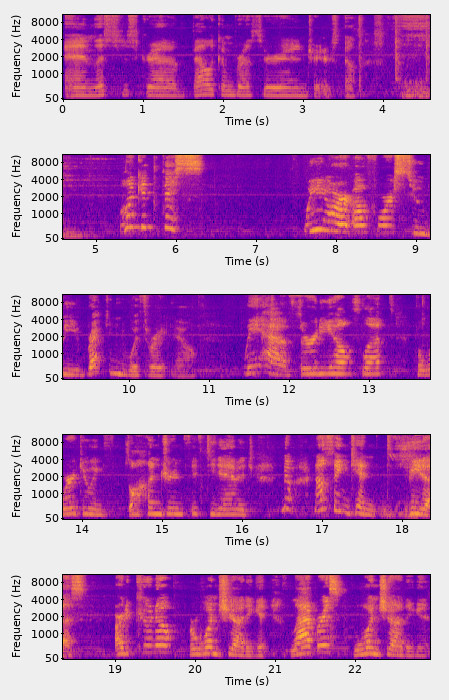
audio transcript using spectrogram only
And let's just grab Battle Compressor and Trainer Spell. Look at this! We are a force to be reckoned with right now. We have 30 health left, but we're doing 150 damage. No, nothing can beat us. Articuno, we're one-shotting it. Lapras, one-shotting it.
